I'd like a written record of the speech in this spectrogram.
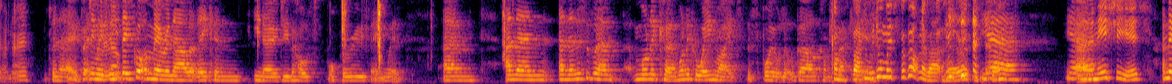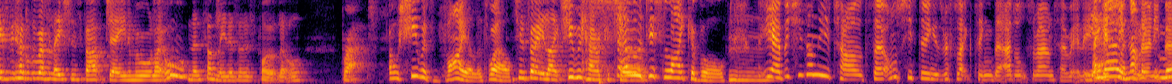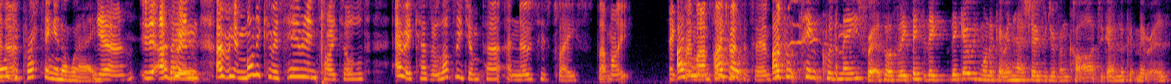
Don't know. don't know. But anyway, so they've got a mirror now that they can, you know, do the whole swapperoo thing with. Um, and then and then this is where Monica, Monica Wainwright, the spoiled little girl, comes, Comes back. back. in. We'd almost forgotten about her at point. yeah, yeah. And here she is. And then because we had all the revelations about Jane, and we were all like, oh, and then suddenly there's a spoiled little brat. Oh, she was vile as well. She was very like She was caricature. so dislikable. Mm. Yeah, but she's only a child, so all she's doing is reflecting the adults around her. Really, Yeah. I I know, and that makes it more better. depressing in a way. Yeah, I've So- written. I've written. Monica is here and entitled. Eric has a lovely jumper and knows his place. That might explain why I'm so attracted thought, to him. I thought Tink was made for it as well. So they basically they, they go with Monica in her chauffeur-driven car to go and look at mirrors,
